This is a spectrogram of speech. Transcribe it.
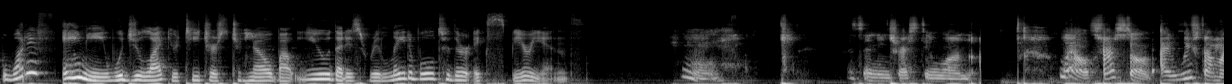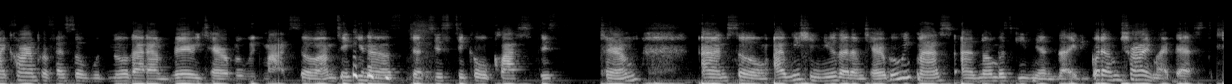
What, if any, would you like your teachers to know about you that is relatable to their experience? Hmm. That's an interesting one. Well, first off, I wish that my current professor would know that I'm very terrible with math. So I'm taking a statistical class this term. And so I wish he knew that I'm terrible with math and numbers give me anxiety, but I'm trying my best.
